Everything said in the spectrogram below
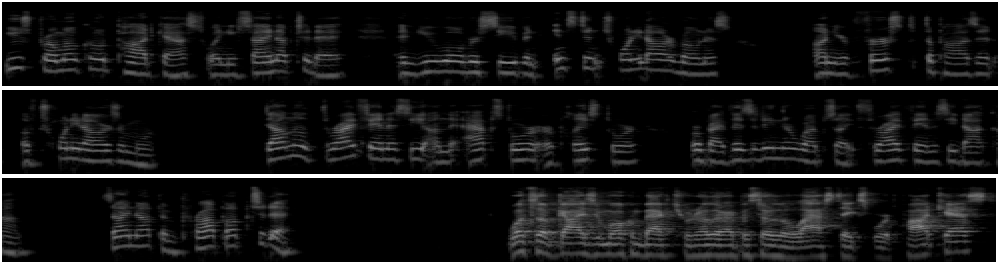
Use promo code PODCAST when you sign up today, and you will receive an instant $20 bonus on your first deposit of $20 or more. Download Thrive Fantasy on the App Store or Play Store or by visiting their website, thrivefantasy.com. Sign up and prop up today. What's up, guys, and welcome back to another episode of the Last Take Sports Podcast.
